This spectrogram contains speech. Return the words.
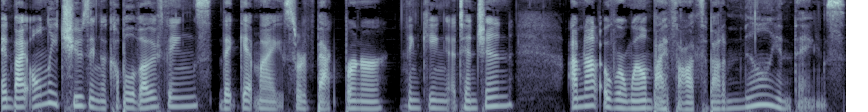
And by only choosing a couple of other things that get my sort of back burner thinking attention, I'm not overwhelmed by thoughts about a million things.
